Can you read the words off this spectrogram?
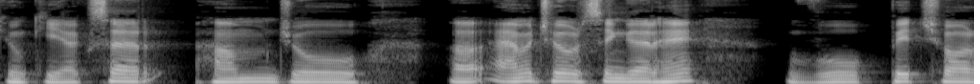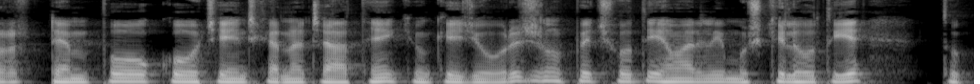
क्योंकि अक्सर हम जो एमेच्योर सिंगर हैं वो पिच और टेंपो को चेंज करना चाहते हैं, क्योंकि जो ओरिजिनल पिच होती है, हमारे लिए मुश्किल होती है। तो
